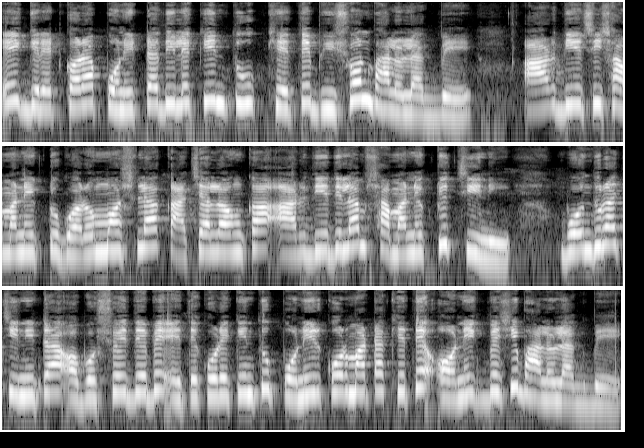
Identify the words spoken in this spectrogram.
এই গ্রেট করা পনিরটা দিলে কিন্তু খেতে ভীষণ ভালো লাগবে। আর দিয়েছি সামান্য একটু গরম মশলা, কাঁচা লঙ্কা, আর দিয়ে দিলাম সামান্য একটু চিনি। বন্ধুরা, চিনিটা অবশ্যই দেবে, এতে করে কিন্তু পনির কোরমাটা খেতে অনেক বেশি ভালো লাগবে।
